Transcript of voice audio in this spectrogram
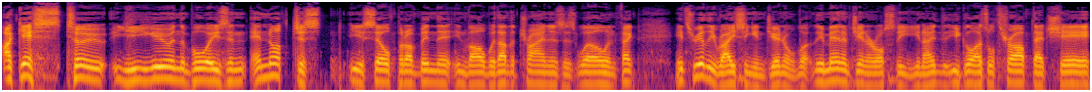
I guess too, you, you and the boys, and, and not just yourself, but I've been there involved with other trainers as well. In fact, it's really racing in general. The amount of generosity, you know, that you guys will throw up that share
